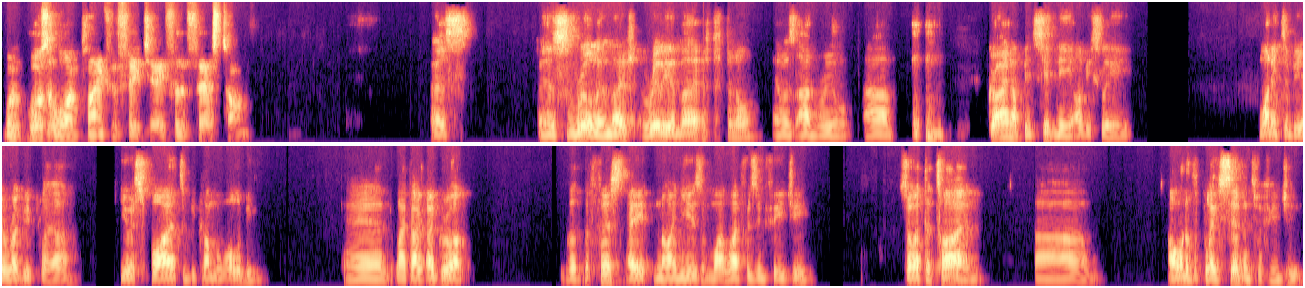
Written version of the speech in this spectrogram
What was it like playing for Fiji for the first time? It was real emotion, really emotional, and was unreal. Um, growing up in Sydney, obviously, wanting to be a rugby player, you aspire to become a Wallaby. And like I, I grew up, the, the first eight nine years of my life was in Fiji. So at the time, um, I wanted to play sevens for Fiji.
